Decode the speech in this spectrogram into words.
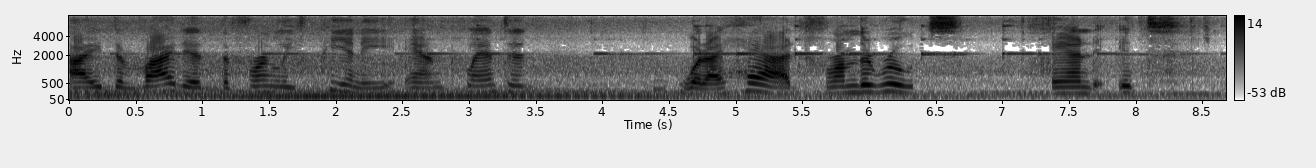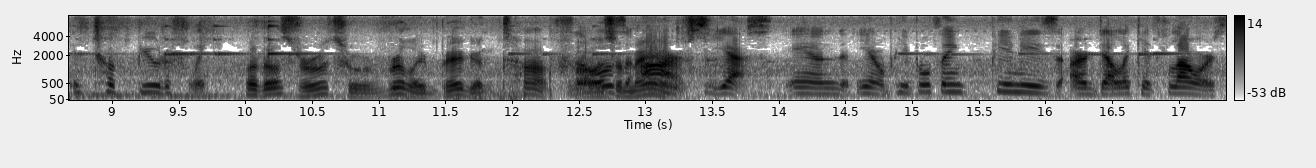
I divided the fern leaf peony and planted what I had from the roots, and it it took beautifully. Well, those roots were really big and tough. I was Those amazed. Are, yes, and you know, people think peonies are delicate flowers.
